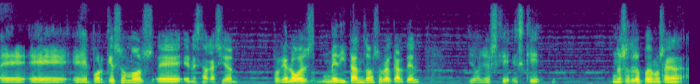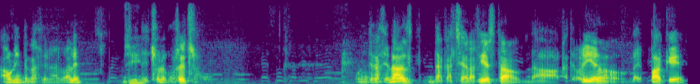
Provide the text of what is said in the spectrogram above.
eh, ¿por qué somos eh, en esta ocasión? Porque luego, es- meditando sobre el cartel, digo, coño, es que, es que nosotros podemos ir a un internacional, ¿vale? De hecho, lo hemos hecho. Un internacional da caché a la fiesta, da categoría, da empaque,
